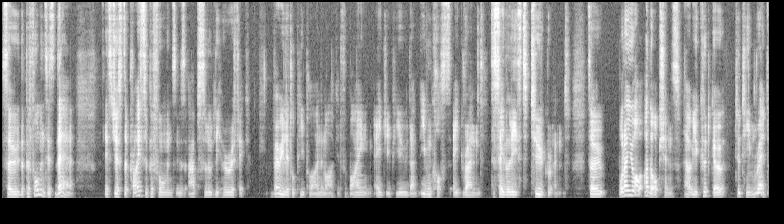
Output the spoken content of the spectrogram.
So the performance is there. It's just the price of performance is absolutely horrific. Very little people are in the market for buying a GPU that even costs a grand, to say the least two grand. So what are your other options? Now you could go to Team Red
